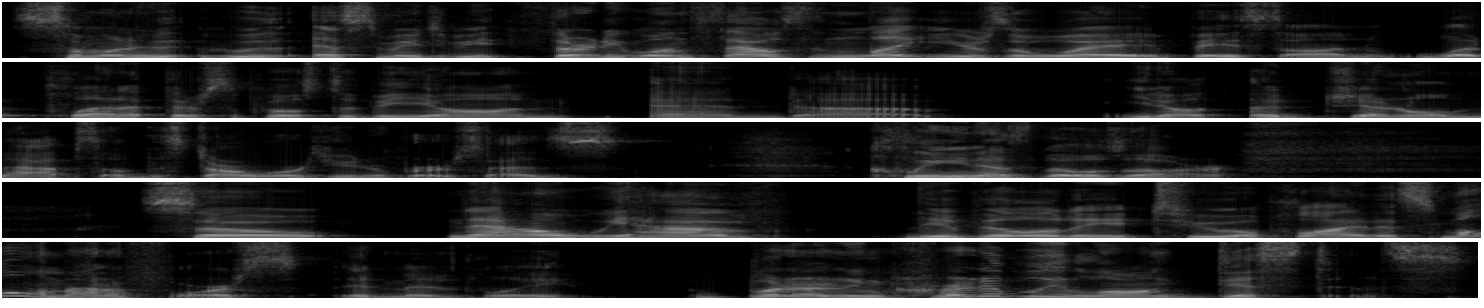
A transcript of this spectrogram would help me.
someone who, who is estimated to be 31,000 light years away based on what planet they're supposed to be on and, uh, you know, a general maps of the Star Wars universe as clean as those are. So now we have the ability to apply this small amount of force, admittedly, but at an incredibly long distance.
